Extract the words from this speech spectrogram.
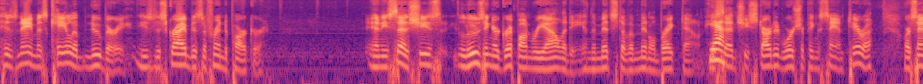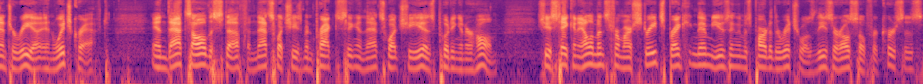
his name is Caleb Newberry. He's described as a friend of Parker. And he says she's losing her grip on reality in the midst of a mental breakdown. He yeah. said she started worshiping Santeria or Santeria in witchcraft. And that's all the stuff, and that's what she's been practicing, and that's what she is putting in her home. She has taken elements from our streets, breaking them, using them as part of the rituals. These are also for curses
